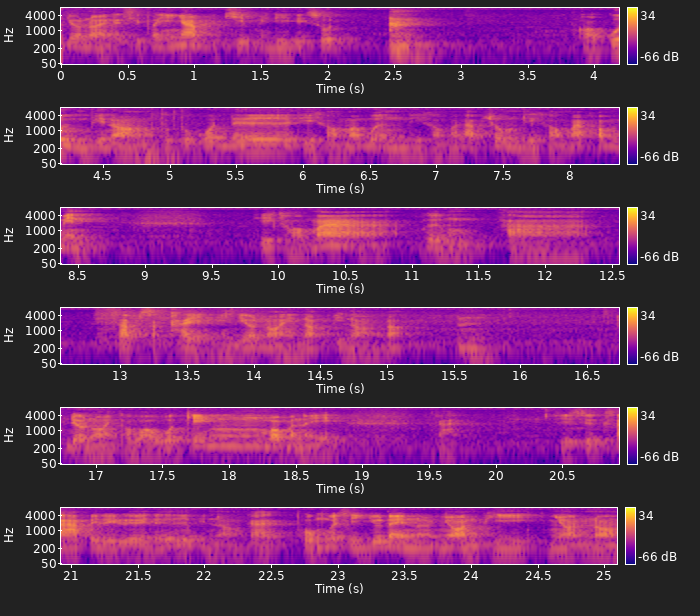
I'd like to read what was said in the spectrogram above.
เดียวหน่อยก็สิพยายามคลิปให้ดีที่สุด ขอบคุณพี่น้องทุกๆคนเด้อที่เขามาเบิงที่เขามารับชม ที่เขามาคอมเมนต์ที่เขามาเพิ่มอ่าซับสไครให้เดียวหน่อยเนาะพี่น้องเนาะอืมเดียวหน่อยก็เว่าว่าเก่งบ่ปานไหนกะสิศึกษาไปเรื่อยๆเด้อพี่น้องกะผมก็สิอยู่ได้ย้อนพี่ย้อนน้อง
